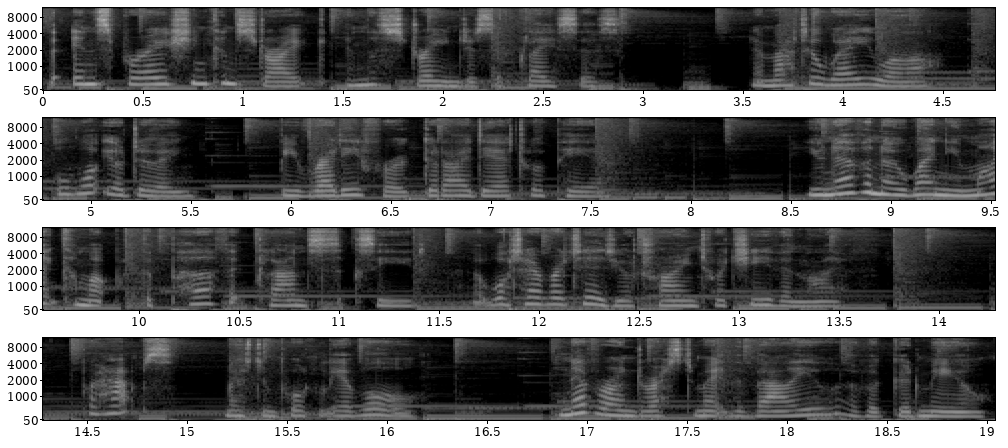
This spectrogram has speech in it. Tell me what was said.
that inspiration can strike in the strangest of places. No matter where you are or what you're doing, be ready for a good idea to appear. You never know when you might come up with the perfect plan to succeed at whatever it is you're trying to achieve in life. Perhaps, most importantly of all, Never underestimate the value of a good meal.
